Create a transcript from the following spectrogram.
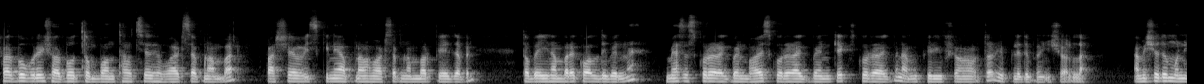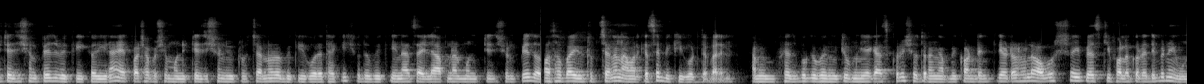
সর্বোপরি সর্বোত্তম পন্থা হচ্ছে হোয়াটসঅ্যাপ নাম্বার পাশে স্ক্রিনে আপনার হোয়াটসঅ্যাপ নাম্বার পেয়ে যাবেন। তবে এই নাম্বারে কল দিবেন না। মেসেজ করে রাখবেন ভয়েস করে রাখবেন টেক্সট করে রাখবেন। আমি ফ্রি সময় মতো রিপ্লাই দেবো ইনশাল্লাহ আমি শুধু মনিটাইজেশন পেজ বিক্রি করি না, এর পাশাপাশি মনিটাইজেশন ইউটিউব চ্যানেলও বিক্রি করে থাকি। শুধু বিক্রি না, চাইলে আপনার মনিটাইজেশন পেজ অথবা ইউটিউব চ্যানেল আমার কাছে বিক্রি করতে পারেন। আমি ফেসবুক এবং ইউটিউব নিয়ে কাজ করি, সুতরাং আপনি কন্টেন্ট ক্রিয়েটর হলে অবশ্যই পেজটি ফলো করে দেবেন এবং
